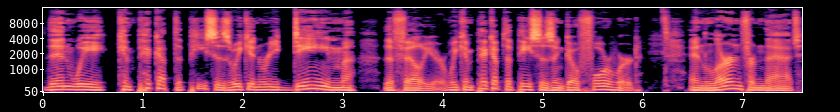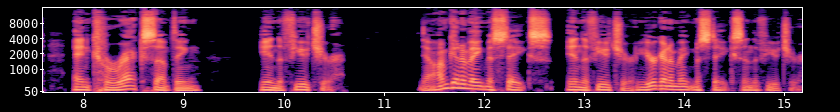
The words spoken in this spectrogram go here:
then we can pick up the pieces. We can redeem the failure. We can pick up the pieces and go forward and learn from that and correct something in the future. Now, I'm going to make mistakes in the future. You're going to make mistakes in the future.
